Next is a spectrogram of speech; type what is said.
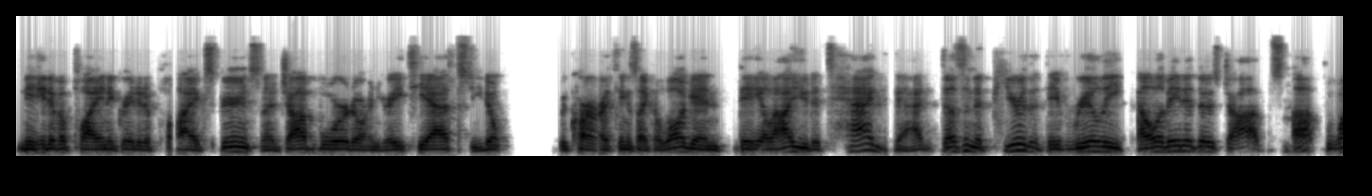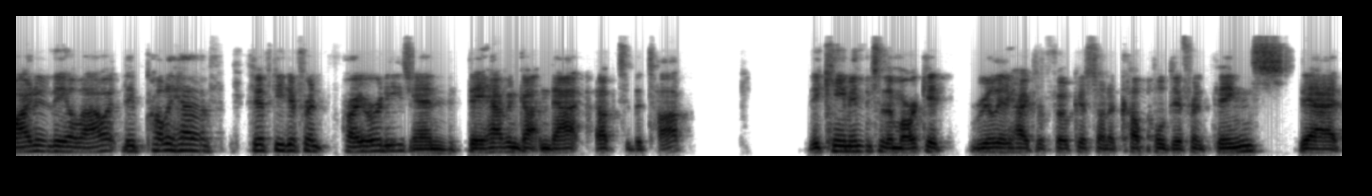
native apply integrated apply experience on a job board or on your ATS, you don't require things like a login, they allow you to tag that. It doesn't appear that they've really elevated those jobs up. Why do they allow it? They probably have 50 different priorities and they haven't gotten that up to the top. They came into the market really hyper focused on a couple different things that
